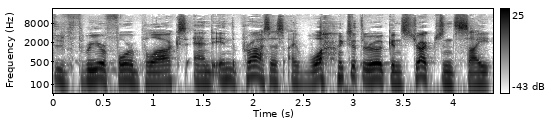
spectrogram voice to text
three or four blocks, and in the process, I walked through a construction site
